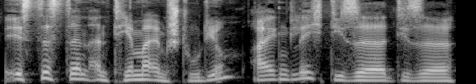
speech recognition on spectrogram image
Ist es denn ein Thema im Studium eigentlich, diese, diese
